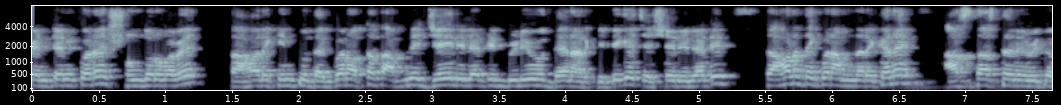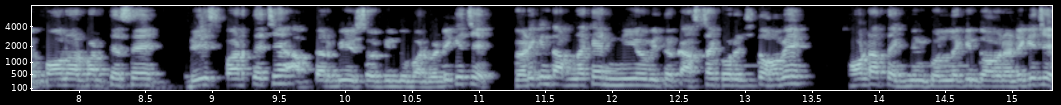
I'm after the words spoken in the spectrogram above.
মেনটেন করে সুন্দরভাবে তাহলে কিন্তু দেখবেন, অর্থাৎ আপনি যে রিলেটেড ভিডিও দেন আর কি, ঠিক আছে? সেই রিলেটেড তাহলে দেখবেন আপনার এখানে আস্তে আস্তে নিয়মিত ফলোয়ার বাড়তেছে রিস্ক বাড়তেছে, আপনার ভিউসও কিন্তু বাড়বে, ঠিক আছে? তো এটা কিন্তু আপনাকে নিয়মিত কাজটা করে যেতে হবে। হঠাৎ একদিন করলে কিন্তু হবে না, ঠিক আছে?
